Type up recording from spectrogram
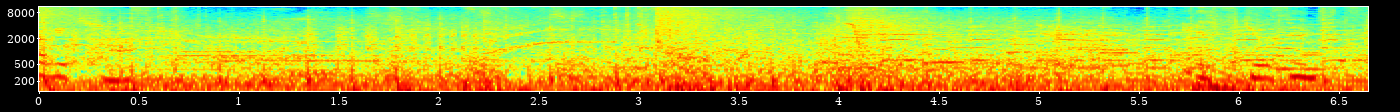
射撃します。S 級戦術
